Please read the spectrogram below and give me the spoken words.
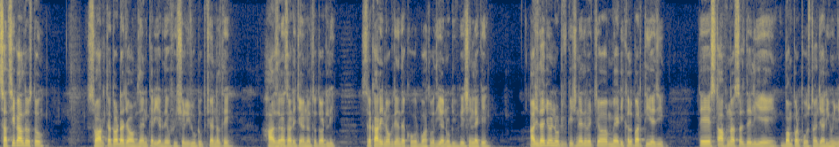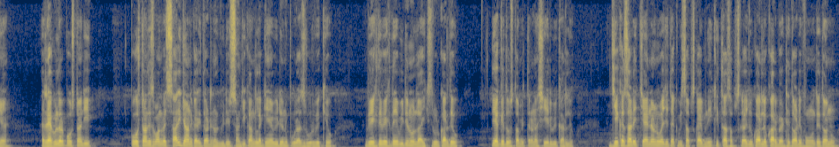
ਸਤਿ ਸ਼੍ਰੀ ਅਕਾਲ ਦੋਸਤੋ। ਸਵਾਗਤ ਹੈ ਤੁਹਾਡਾ ਜੌਬਸ ਐਂਡ ਕੈਰੀਅਰ ਦੇ ਅਫੀਸ਼ੀਅਲ YouTube ਚੈਨਲ ਤੇ। ਹਾਜ਼ਰ ਹਾਂ ਸਾਡੇ ਚੈਨਲ ਤੋਂ ਤੁਹਾਡੇ ਲਈ। ਸਰਕਾਰੀ ਨੌਕਰੀਆਂ ਦਾ ਇੱਕ ਹੋਰ ਬਹੁਤ ਵਧੀਆ ਨੋਟੀਫਿਕੇਸ਼ਨ ਲੈ ਕੇ। ਅੱਜ ਦਾ ਜੋ ਨੋਟੀਫਿਕੇਸ਼ਨ ਇਹਦੇ ਵਿੱਚ ਮੈਡੀਕਲ ਭਰਤੀ ਹੈ ਜੀ। ਤੇ ਸਟਾਫ ਨਰਸਸ ਦੇ ਲਈ ਇਹ ਬੰਪਰ ਪੋਸਟਾਂ ਜਾਰੀ ਹੋਈਆਂ। ਰੈਗੂਲਰ ਪੋਸਟਾਂ ਜੀ। ਪੋਸਟਾਂ ਦੇ ਸੰਬੰਧ ਵਿੱਚ ਸਾਰੀ ਜਾਣਕਾਰੀ ਤੁਹਾਡੇ ਨਾਲ ਵੀਡੀਓ ਸਾਂਝੀ ਕਰਨ ਲੱਗੇ ਹਾਂ। ਵੀਡੀਓ ਨੂੰ ਪੂਰਾ ਜ਼ਰੂਰ ਵੇਖਿਓ। ਵੇਖਦੇ ਵੇਖਦੇ ਵੀਡੀਓ ਨੂੰ ਲਾਈਕ ਜ਼ਰੂਰ ਕਰ ਦਿਓ। ਤੇ ਅੱਗੇ ਦੋਸਤਾਂ ਮਿੱਤਰਾਂ ਨਾਲ ਸ਼ੇਅਰ ਵੀ ਕਰ ਲਿਓ। ਜੇਕਰ ਸਾਡੇ ਚੈਨਲ ਨੂੰ ਅਜੇ ਤੱਕ ਵੀ ਸਬਸਕ੍ਰਾਈਬ ਨਹੀਂ ਕੀਤਾ ਸਬਸਕ੍ਰਾਈਬ ਜੋ ਕਰ ਲਿਓ। ਘਰ ਬੈਠੇ ਤੁਹਾਡੇ ਫੋਨ ਤੇ ਤੁਹਾਨੂੰ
